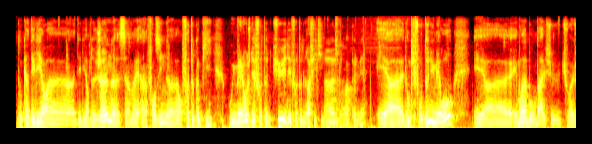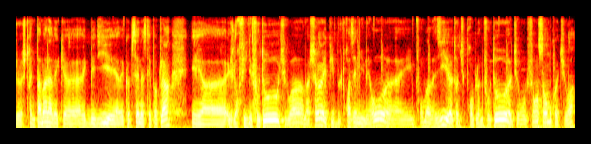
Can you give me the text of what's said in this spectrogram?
Donc un délire, euh, un délire de jeunes, c'est un, un fanzine euh, en photocopie où ils mélangent des photos de cul et des photos de graffiti. Ah ouais, je me rappelle bien. Et euh, donc ils font deux numéros. Et, euh, et moi, bon bah, je, tu vois, je, je traîne pas mal avec euh, avec Betty et avec Obscene à cette époque-là. Et, euh, et je leur file des photos, tu vois, machin. Et puis le troisième numéro, euh, ils me font bah vas-y, toi tu prends plein de photos, tu, on le fait ensemble, quoi, tu vois.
